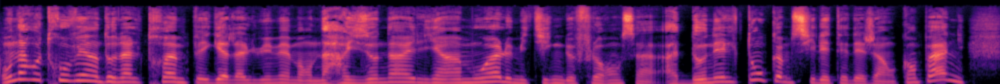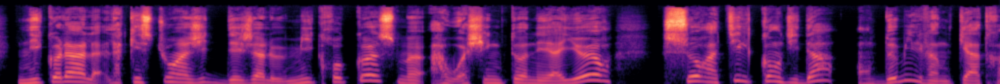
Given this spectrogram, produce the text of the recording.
On a retrouvé un Donald Trump égal à lui-même en Arizona il y a un mois. Le meeting de Florence a, a donné le ton comme s'il était déjà en campagne. Nicolas, la, la question agite déjà le microcosme à Washington et ailleurs. Sera-t-il candidat en 2024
